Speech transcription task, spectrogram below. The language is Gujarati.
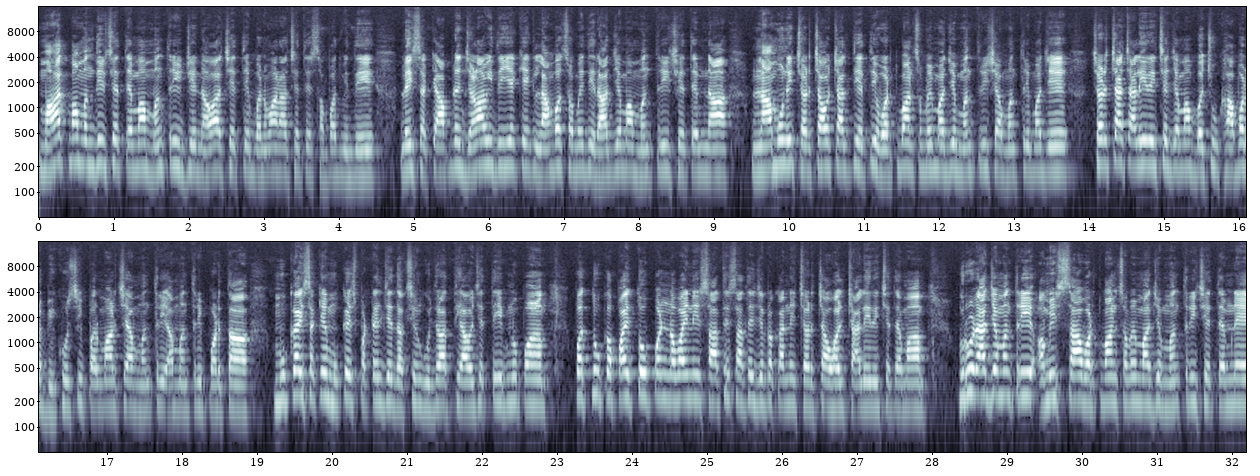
મહાત્મા મંદિર છે તેમાં મંત્રી જે નવા છે તે બનવાના છે તે શપથવિધિ લઈ શકે. આપણે જણાવી દઈએ કે એક લાંબા સમયથી રાજ્યમાં મંત્રી છે તેમના નામોની ચર્ચાઓ ચાલતી હતી. વર્તમાન સમયમાં જે મંત્રી છે, આ મંત્રીમાં જે ચર્ચા ચાલી રહી છે જેમાં બચુ ખાબડ ભીખુસિંહ પરમાર છે, આ મંત્રી આ મંત્રી પડતા મુકાઈ શકે. મુકેશ પટેલ જે દક્ષિણ ગુજરાતથી આવે છે તેમનું પણ પત્તું કપાય તો પણ નવાઈની સાથે સાથે જે પ્રકારની ચર્ચા હાલ ચાલી રહી છે તેમાં ગૃહ રાજ્યમંત્રી અમિત શાહ વર્તમાન સમયમાં જે મંત્રી છે તેમને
